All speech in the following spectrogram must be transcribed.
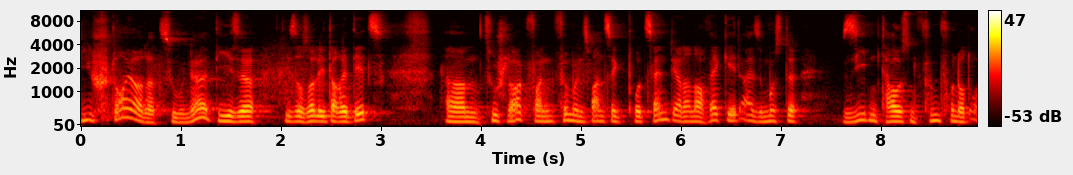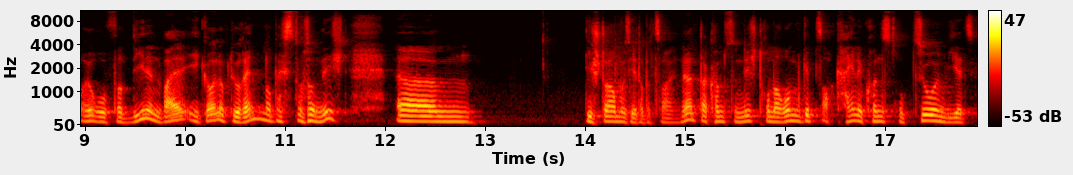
die Steuer dazu. Ne? Diese, dieser Solidaritätszuschlag ähm, von 25 Prozent, der dann noch weggeht, also musste 7500 Euro verdienen, weil egal ob du Rentner bist oder nicht, ähm, die Steuer muss jeder bezahlen. Ne? Da kommst du nicht drum herum. Gibt es auch keine Konstruktion wie jetzt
